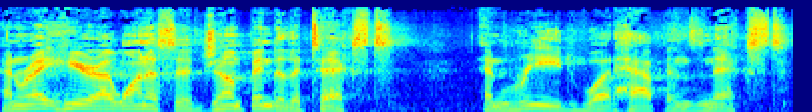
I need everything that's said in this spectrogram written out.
And right here, I want us to jump into the text and read what happens next.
